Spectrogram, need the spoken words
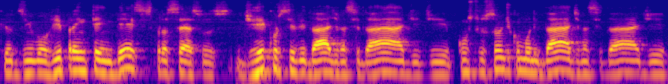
que eu desenvolvi para entender esses processos de recursividade na cidade, de construção de comunidade na cidade,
